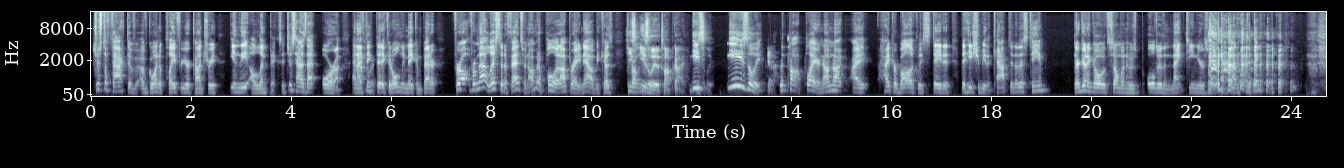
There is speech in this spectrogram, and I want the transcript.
just the fact of of going to play for your country in the Olympics, it just has that aura, and I think that it could only make him better. For all, from that list of defensemen, I'm going to pull it up right now because He's From- easily the top guy. Easily. easily Yeah. the top player. Now I'm not I hyperbolically stated that he should be the captain of this team. They're gonna go with someone who's older than 19 years old. I gotta think. but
